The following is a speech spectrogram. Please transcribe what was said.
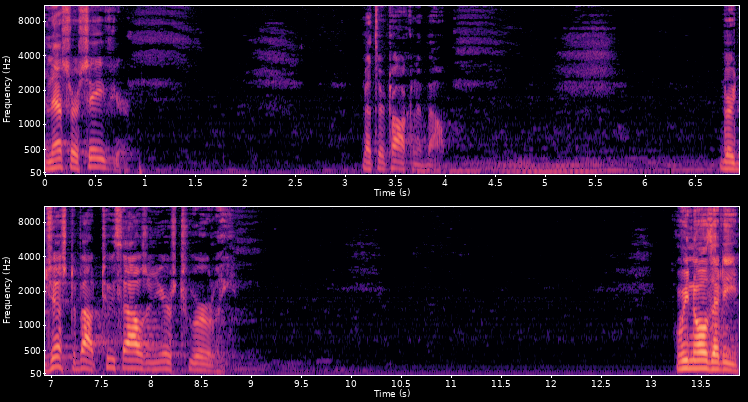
And that's our Savior that they're talking about. They're just about 2,000 years too early. We know that He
